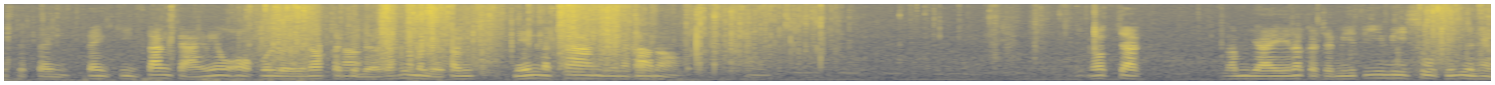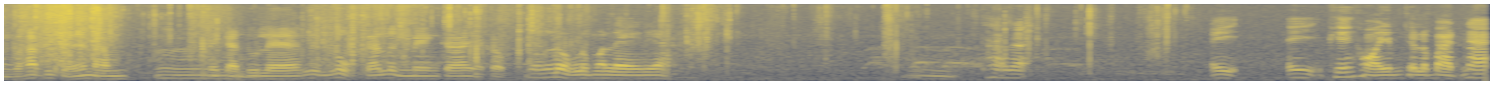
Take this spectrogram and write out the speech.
ก็จะแต่งแต่งกิ่งตั้งกลางนี่เอาออกหมาเลยเนาะก็จะเหลือก็คือมันเหลือตั้งเน้นตะข้างนี่นะครับเนาะอืม นอกจากลำไยแล้วก็จะมีที่มีสูตรอื่นๆแห่งประทับที่จะแนะนำอืมในการดูแลเรื่องโรคการเรื่องแมงกายอะครับ เรื่องโรคลมแมลงเนี่ยอืมถ้าละไอไอเพียงหอยมันจะระบาดหน้า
